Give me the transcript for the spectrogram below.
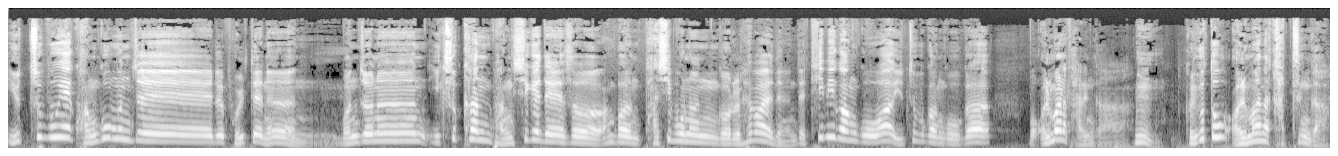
유튜브의 광고 문제를 볼 때는 먼저는 익숙한 방식에 대해서 한번 다시 보는 거를 해봐야 되는데 TV 광고와 유튜브 광고가 뭐 얼마나 다른가 음. 그리고 또 얼마나 같은가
